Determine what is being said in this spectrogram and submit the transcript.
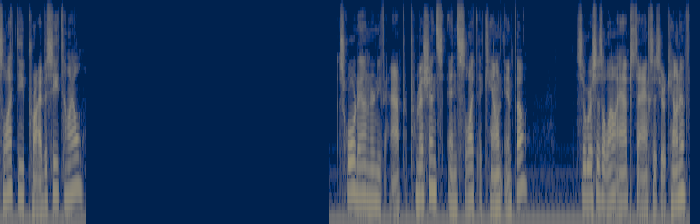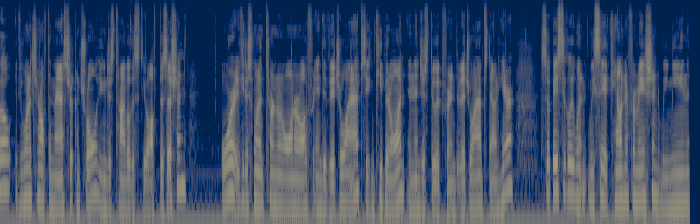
Select the Privacy tile. Scroll down underneath App Permissions and select Account Info. So where it says allow apps to access your account info, if you want to turn off the master control, you can just toggle this to the off position. Or if you just want to turn it on or off for individual apps, you can keep it on and then just do it for individual apps down here. So basically when we say account information, we mean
